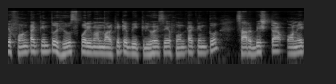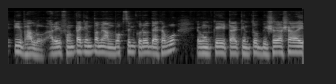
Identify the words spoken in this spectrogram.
এই ফোনটা কিন্তু হিউজ পরিমাণ মার্কেটে বিক্রি হয়েছে। এই ফোনটা কিন্তু সার্ভিসটা অনেকই ভালো। আর এই ফোনটা কিন্তু আমি আনবক্সিং করেও দেখাবো এবং কি এটা কিন্তু বিষয় আশায়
